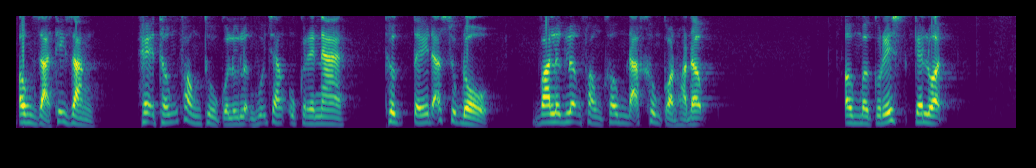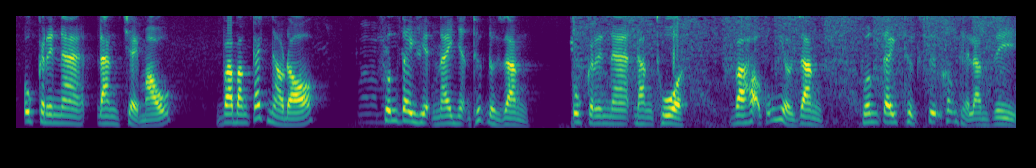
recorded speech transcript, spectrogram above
Ông giải thích rằng hệ thống phòng thủ của lực lượng vũ trang Ukraine thực tế đã sụp đổ và lực lượng phòng không đã không còn hoạt động. Ông Mercuris kết luận, Ukraine đang chảy máu và bằng cách nào đó, phương Tây hiện nay nhận thức được rằng Ukraine đang thua và họ cũng hiểu rằng phương Tây thực sự không thể làm gì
